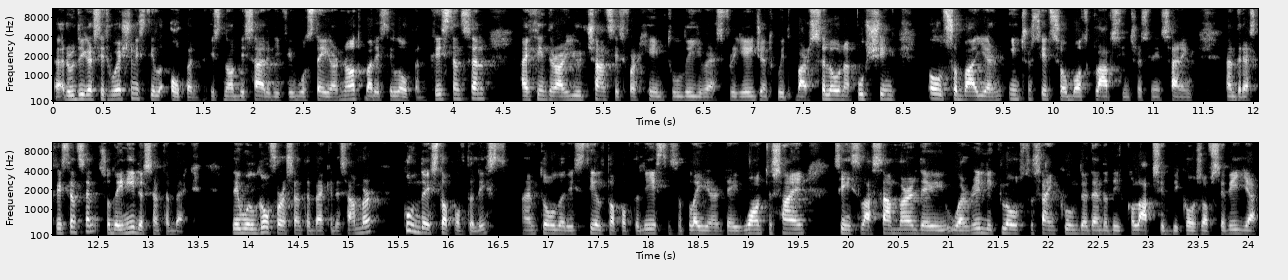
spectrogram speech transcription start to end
uh, Rudiger's situation is still open. It's not decided if he will stay or not, but it's still open. Christensen, I think there are huge chances for him to leave as free agent with Barcelona pushing, also Bayern interested, so both clubs interested in signing Andreas Christensen. So they need a centre back. They will go for a centre back in the summer. Koundé is top of the list. I'm told that he's still top of the list. It's a player they want to sign since last summer. They were really close to sign Koundé, then the deal collapsed because of Sevilla.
